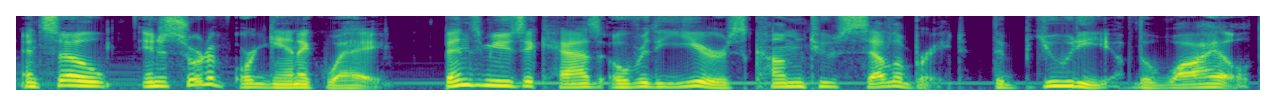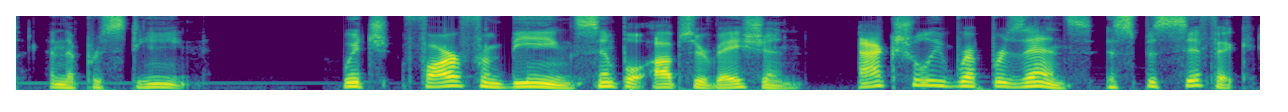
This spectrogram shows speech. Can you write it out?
And so, in a sort of organic way, Ben's music has over the years come to celebrate the beauty of the wild and the pristine, which, far from being simple observation, actually represents a specific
